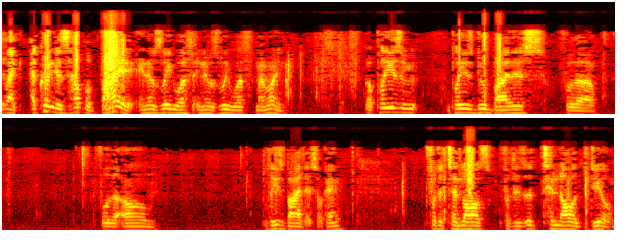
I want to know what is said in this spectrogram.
like, I couldn't just help but buy it. And it was really worth, and it was really worth my money. But please, please do buy this for the, for the, um, please buy this, okay? For the ten dollars, for the ten dollar deal.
